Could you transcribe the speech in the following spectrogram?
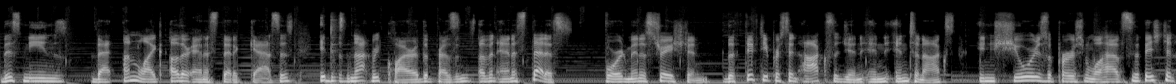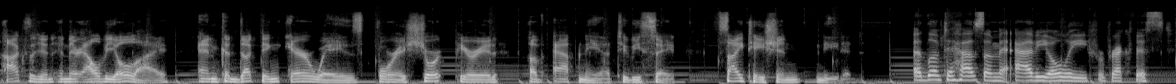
This means that unlike other anesthetic gases, it does not require the presence of an anesthetist for administration. The 50% oxygen in Entonox ensures the person will have sufficient oxygen in their alveoli and conducting airways for a short period of apnea to be safe. Citation needed. I'd love to have some avioli for breakfast.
